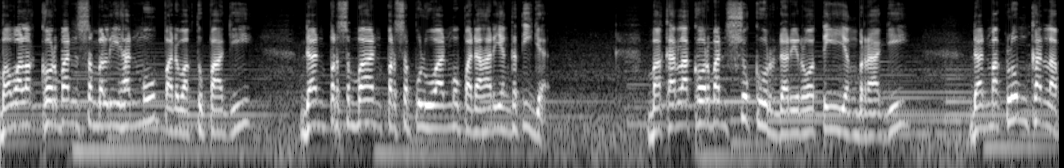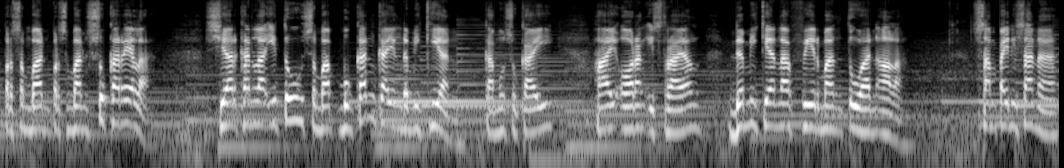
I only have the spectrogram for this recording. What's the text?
Bawalah korban sembelihanmu pada waktu pagi, dan persembahan persepuluhanmu pada hari yang ketiga. Bakarlah korban syukur dari roti yang beragi, dan maklumkanlah persembahan-persembahan sukarela. Siarkanlah itu, sebab bukankah yang demikian kamu sukai, hai orang Israel, demikianlah firman Tuhan Allah. Sampai di sana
